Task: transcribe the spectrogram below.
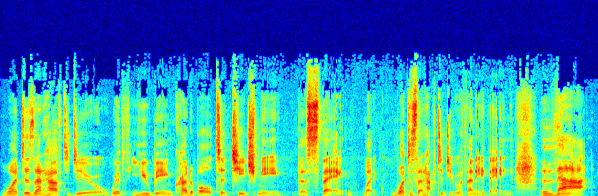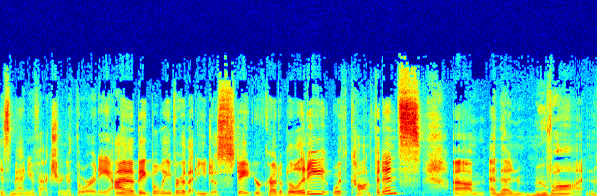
what does that have to do with you being credible to teach me this thing? Like, what does that have to do with anything? That is manufacturing authority. I'm a big believer that you just state your credibility with confidence um, and then move on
